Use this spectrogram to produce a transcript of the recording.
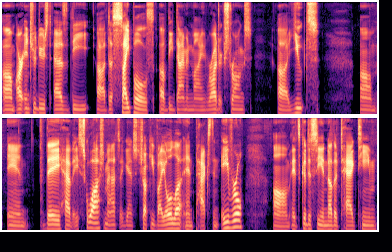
um, are introduced as the uh, disciples of the Diamond Mine, Roderick Strong's uh, Utes. Um, and they have a squash match against Chucky Viola and Paxton Averill. Um, it's good to see another tag team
